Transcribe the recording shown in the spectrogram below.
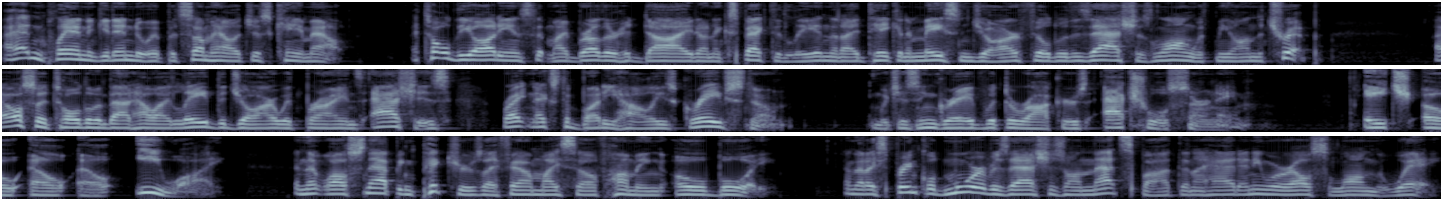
I hadn't planned to get into it, but somehow it just came out. I told the audience that my brother had died unexpectedly and that I'd taken a mason jar filled with his ashes along with me on the trip. I also told them about how I laid the jar with Brian's ashes right next to Buddy Holly's gravestone, which is engraved with the rocker's actual surname H O L L E Y, and that while snapping pictures, I found myself humming Oh Boy, and that I sprinkled more of his ashes on that spot than I had anywhere else along the way.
